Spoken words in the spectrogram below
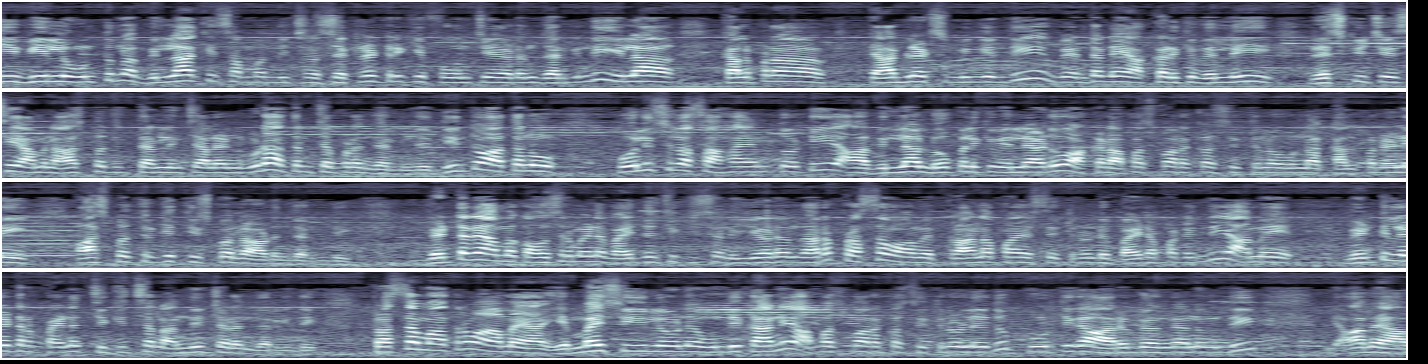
ఈ వీళ్ళు ఉంటున్న విల్లాకి సంబంధించిన సెక్రటరీకి ఫోన్ చేయడం జరిగింది. ఇలా కల్పన ట్యాబ్లెట్స్ మింగింది. వెంటనే అక్కడికి వెళ్ళి రెస్క్యూ చేసి ఆమెను ఆసుపత్రికి తరలించాలని కూడా అతను చెప్పడం జరిగింది. దీంతో అతను పోలీసుల సహాయంతో ఆ విల్లా లోపలికి వెళ్ళాడు. అక్కడ అపస్మారక స్థితిలో ఉన్న కల్పనని ఆసుపత్రికి తీసుకొని రావడం జరిగింది. వెంటనే ఆమెకు అవసరమైన వైద్య చికిత్సను ఇవ్వడం ద్వారా ప్రస్తుతం ఆమె ప్రాణాపాయ స్థితి నుండి బయటపడింది. ఆమె వెంటిలేటర్ పైన చికిత్సను అందించడం జరిగింది. ప్రస్తుతం మాత్రం ఆమె ఎంఐసీలోనే ఉంది కానీ అపస్మారక స్థితిలో లేదు. పూర్తిగా ఆరోగ్యంగానే ఉంది. ఆమె ఆ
